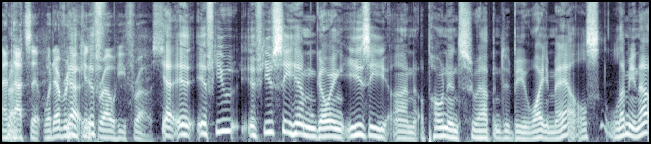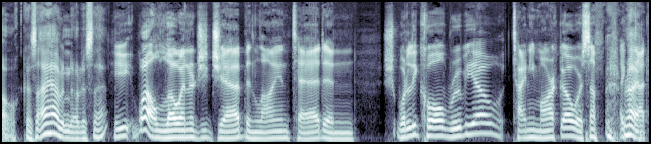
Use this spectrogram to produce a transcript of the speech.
And Right. that's it. Whatever Yeah, he can if- throw, he throws. yeah. If you if you see him going easy on opponents who happen to be white males, let me know because I haven't noticed that. He well, low energy Jeb and Lyin' Ted and what did he call Rubio? Tiny Marco or something like Right. that.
